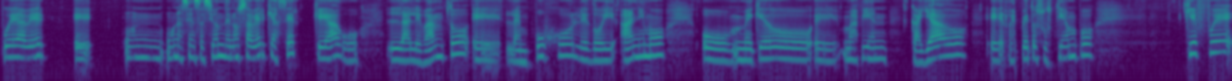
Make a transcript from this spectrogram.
puede haber eh, un- una sensación de no saber qué hacer, qué hago, la levanto, eh, la empujo, le doy ánimo o me quedo más bien callado, respeto sus tiempos. ¿Qué fue,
